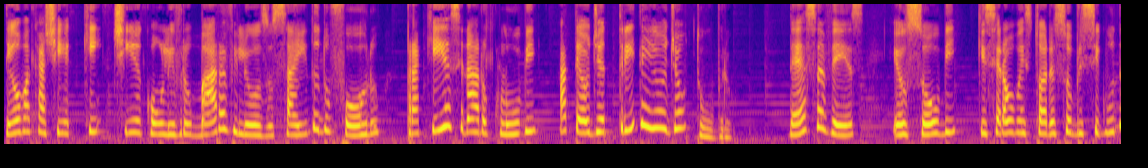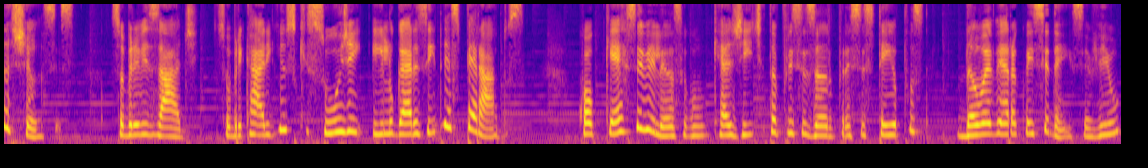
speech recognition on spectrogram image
Tem uma caixinha quentinha com um livro maravilhoso saindo do forno para quem assinar o clube até o dia 31 de outubro. Dessa vez, eu soube que será uma história sobre segundas chances sobre amizade, sobre carinhos que surgem em lugares inesperados. Qualquer semelhança com o que a gente está precisando para esses tempos não é mera coincidência, viu?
